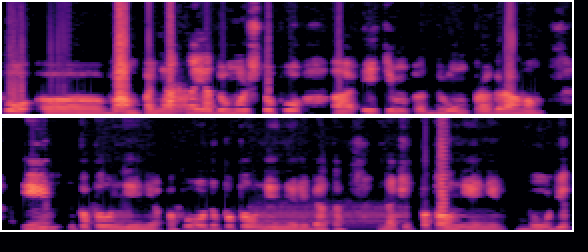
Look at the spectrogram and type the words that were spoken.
по э, вам понятно, я думаю, что по э, этим двум программам. И пополнение. По поводу пополнения, ребята. Значит, пополнение будет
